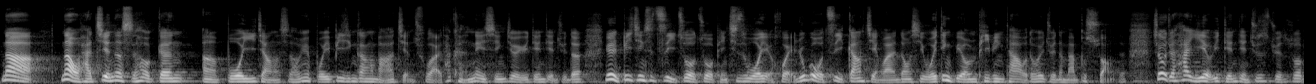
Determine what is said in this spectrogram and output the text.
那那我还记得那时候跟呃博一讲的时候，因为博一毕竟刚刚把它剪出来，他可能内心就有一点点觉得，因为毕竟是自己做的作品，其实我也会。如果我自己刚剪完的东西，我一定别人批评他，我都会觉得蛮不爽的。所以我觉得他也有一点点就是觉得说，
